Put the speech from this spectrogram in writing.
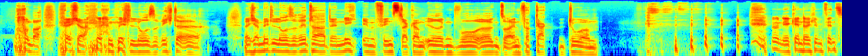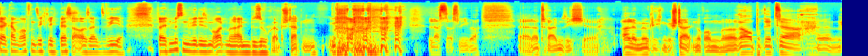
Aber welcher mittellose Richter, äh, welcher mittellose Ritter hat denn nicht im Finsterkamm irgendwo irgend so einen verkackten Turm? Nun, ihr kennt euch im Finsterkamm offensichtlich besser aus als wir. Vielleicht müssen wir diesem Ort mal einen Besuch abstatten. Lass das lieber. Äh, da treiben sich äh, alle möglichen Gestalten rum. Äh, Raubritter, ähm,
